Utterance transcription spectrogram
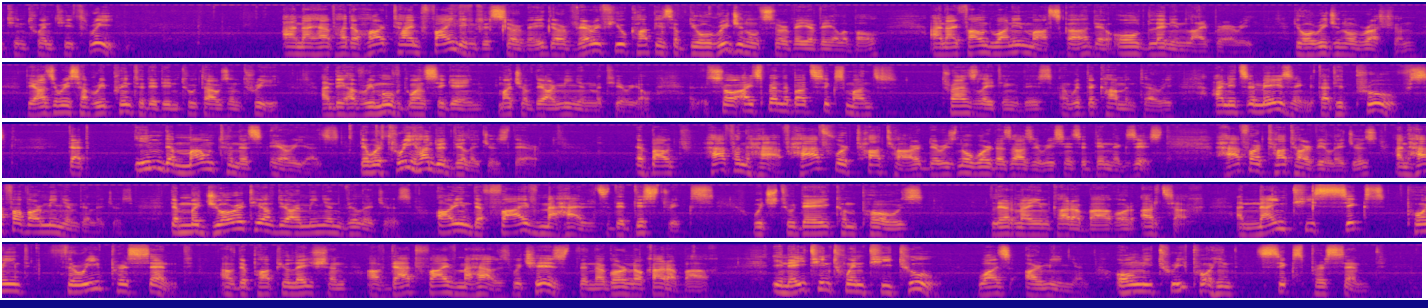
1823. And I have had a hard time finding this survey. There are very few copies of the original survey available. And I found one in Moscow, the old Lenin library, the original Russian. The Azeris have reprinted it in 2003, and they have removed once again much of the Armenian material. So I spent about six months translating this and with the commentary. And it's amazing that it proves that in the mountainous areas, there were 300 villages there. About half and half. Half were Tatar, there is no word as Azeri since it didn't exist. Half are Tatar villages and half of Armenian villages. The majority of the Armenian villages are in the five mahals, the districts, which today compose Lernayin Karabakh or Artsakh. And 96.3% of the population of that five mahals, which is the Nagorno-Karabakh, in 1822 was Armenian. Only 3.6%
